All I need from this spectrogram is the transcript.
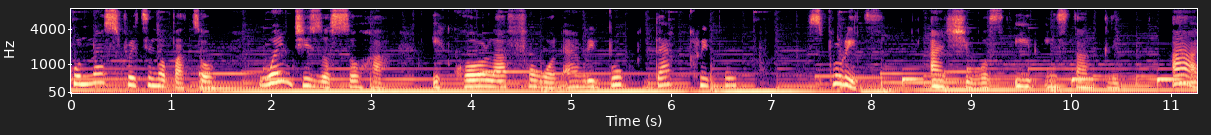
could not straighten up at all. When Jesus saw her, he called her forward and rebuked that crippled spirit, and she was healed instantly. Ah,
